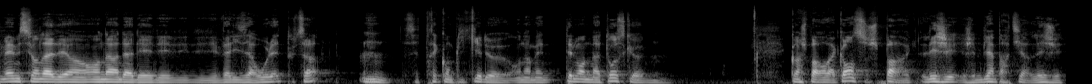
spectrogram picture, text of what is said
même si on a des, on a des, des, des valises à roulettes, tout ça, c'est très compliqué. De, on emmène tellement de matos que quand je pars en vacances, je pars léger. J'aime bien partir léger.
